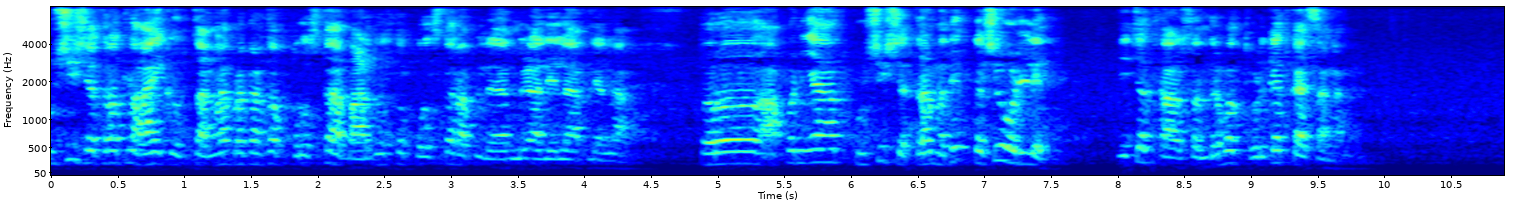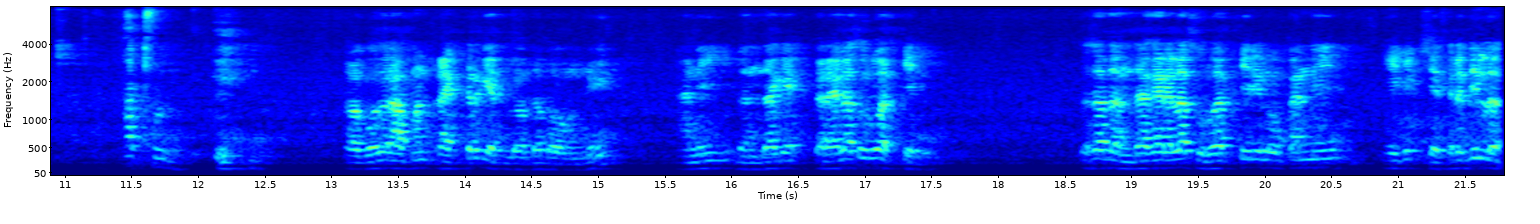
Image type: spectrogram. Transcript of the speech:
कृषी क्षेत्रातला हा एक चांगल्या प्रकारचा पुरस्कार भारतरत्न पुरस्कार आपल्या मिळालेला आहे आपल्याला. तर आपण या कृषी क्षेत्रामध्ये कसे ओढलेत याच्या संदर्भात थोडक्यात काय सांगाल? हात सोडून. अगोदर आपण ट्रॅक्टर घेतलं होतं भाऊंनी आणि धंदा करायला सुरुवात केली. तसा धंदा करायला सुरुवात केली लोकांनी एक एक क्षेत्र दिलं.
